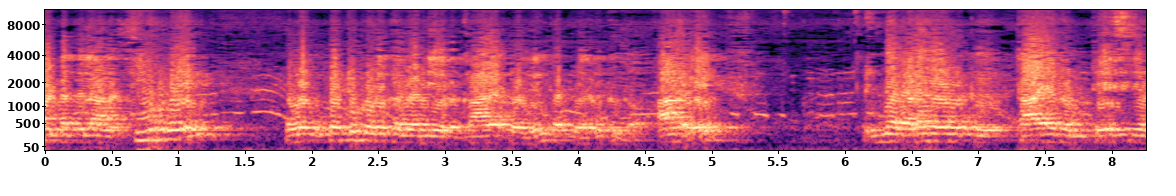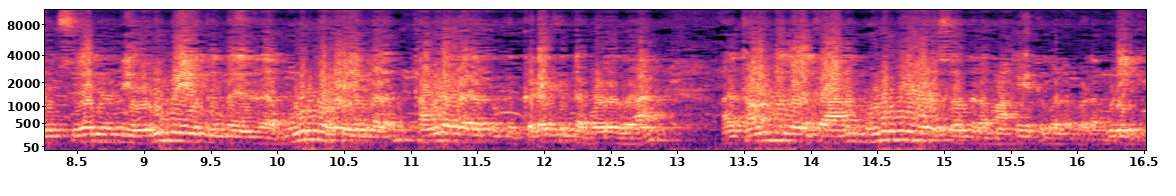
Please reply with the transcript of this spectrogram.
மட்டத்திலான தீர்வை நமக்கு பெற்றுக் கொடுக்க வேண்டிய ஒரு காலப்பகுதியில் தற்போது இருக்கின்றோம். ஆகவே இந்த வடகிழக்கு தாயகம் தேசியம் சுயநிர்ணய உரிமை என்கின்ற இந்த மூன்று விடயங்களும் தமிழர்களுக்கு கிடைக்கின்ற பொழுதுதான் அது தமிழர்களுக்கான முழுமையான சுதந்திரமாக ஏற்றுக்கொள்ளப்பட முடியும்.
